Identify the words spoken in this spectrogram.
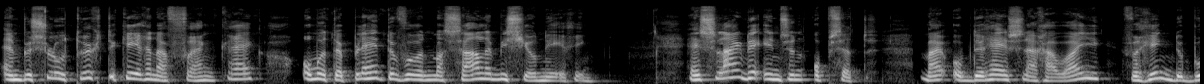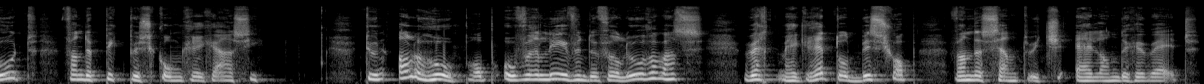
en besloot terug te keren naar Frankrijk om er te pleiten voor een massale missionering. Hij slaagde in zijn opzet, maar op de reis naar Hawaii verging de boot van de Picpus-congregatie. Toen alle hoop op overlevende verloren was, werd Maigret tot bisschop van de Sandwich-eilanden gewijd.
